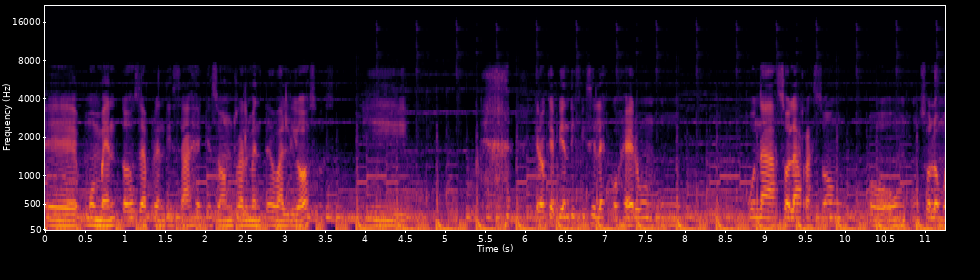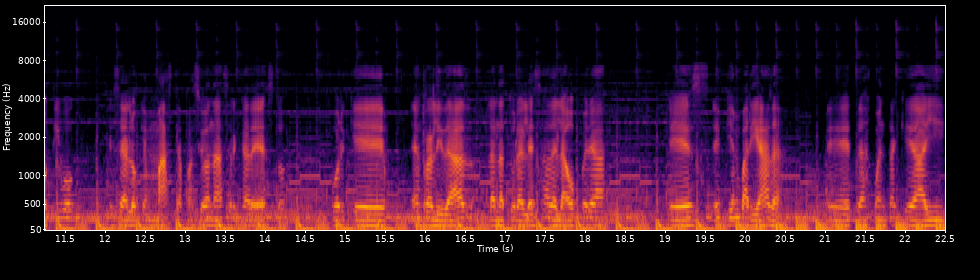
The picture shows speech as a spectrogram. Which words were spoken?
eh, momentos de aprendizaje que son realmente valiosos y creo que es bien difícil escoger un, un, una sola razón o un, un, solo motivo que sea lo que más te apasiona acerca de esto, porque en realidad la naturaleza de la ópera es, es bien variada. Eh, te das cuenta que hay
